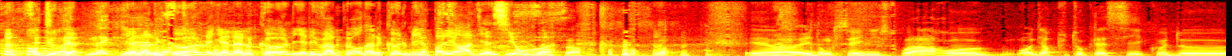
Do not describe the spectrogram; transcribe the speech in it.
voilà. C'est du redneck. Il y a l'alcool, il y a l'alcool, il y a les vapeurs d'alcool, mais il n'y a pas les radiations. Quoi. C'est ça. Et, euh, et donc, c'est une histoire, euh, on va dire, plutôt classique de, euh,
